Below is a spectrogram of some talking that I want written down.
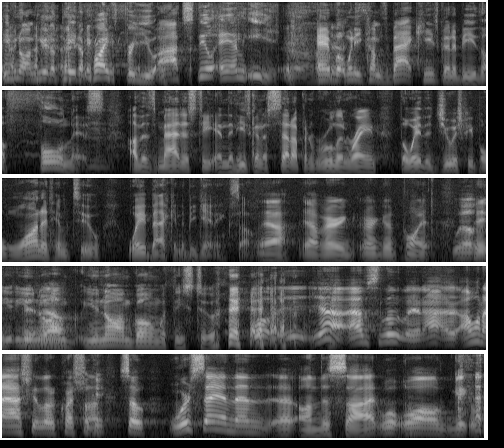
even though I'm here to pay the price for you, I still am he. And but when he comes back, he's going to be the fullness of his majesty, and then he's going to set up and rule and reign the way the Jewish people wanted him to way back in the beginning. So Yeah, yeah, very very good point. Well, The- you, you the- know, now- I'm, you know I'm going with these two. well, y- yeah, absolutely. And I, I want to ask you a little question. Okay. So we're saying then uh, on this side, we'll, we'll all get, we'll,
